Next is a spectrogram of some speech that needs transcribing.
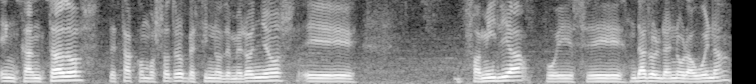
encantados de estar con vosotros, vecinos de Meroños. Eh, familia, pues eh, daros la enhorabuena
